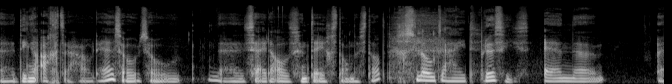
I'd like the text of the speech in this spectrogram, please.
uh, dingen achterhouden. Hè? Zo, zo uh, zeiden al zijn tegenstanders dat. Geslotenheid. Precies. En uh,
